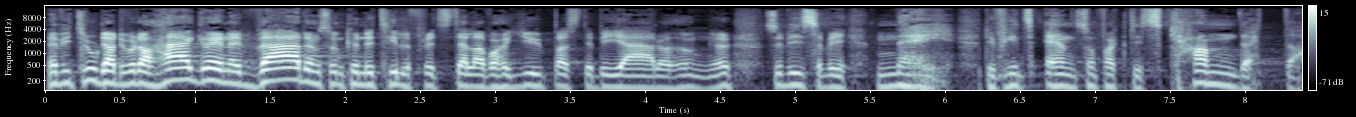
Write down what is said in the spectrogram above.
När vi trodde att det var de här grejerna i världen som kunde tillfredsställa våra djupaste begär och hunger så visar vi nej, det finns en som faktiskt kan detta.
